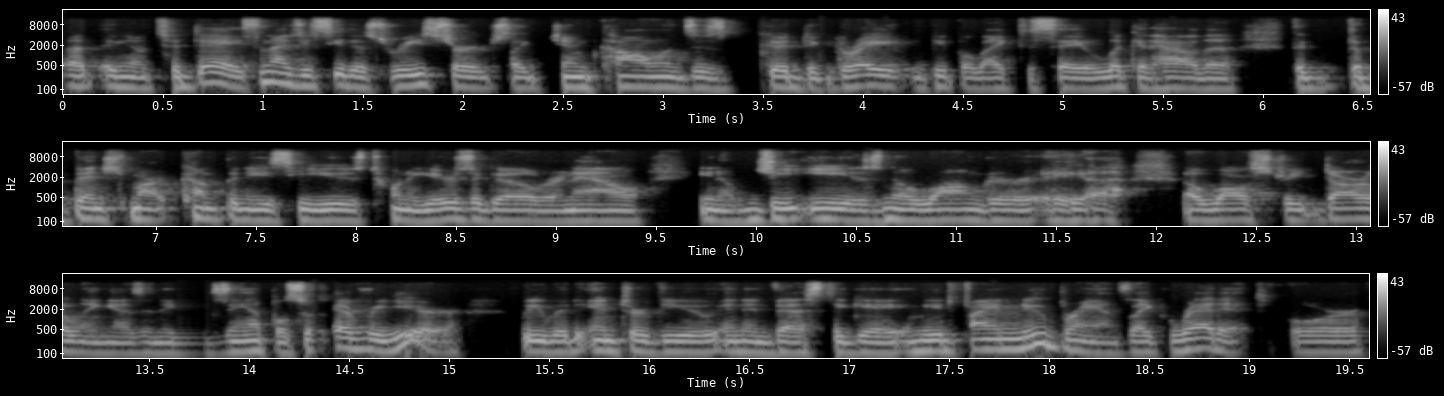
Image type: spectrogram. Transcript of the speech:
uh, you know today? Sometimes you see this research like jim collins is good to great and people like to say look at how the, the, the benchmark companies he used 20 years ago are now you know ge is no longer a, uh, a wall street darling as an example. So every year we would interview and investigate. And we'd find new brands like reddit or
